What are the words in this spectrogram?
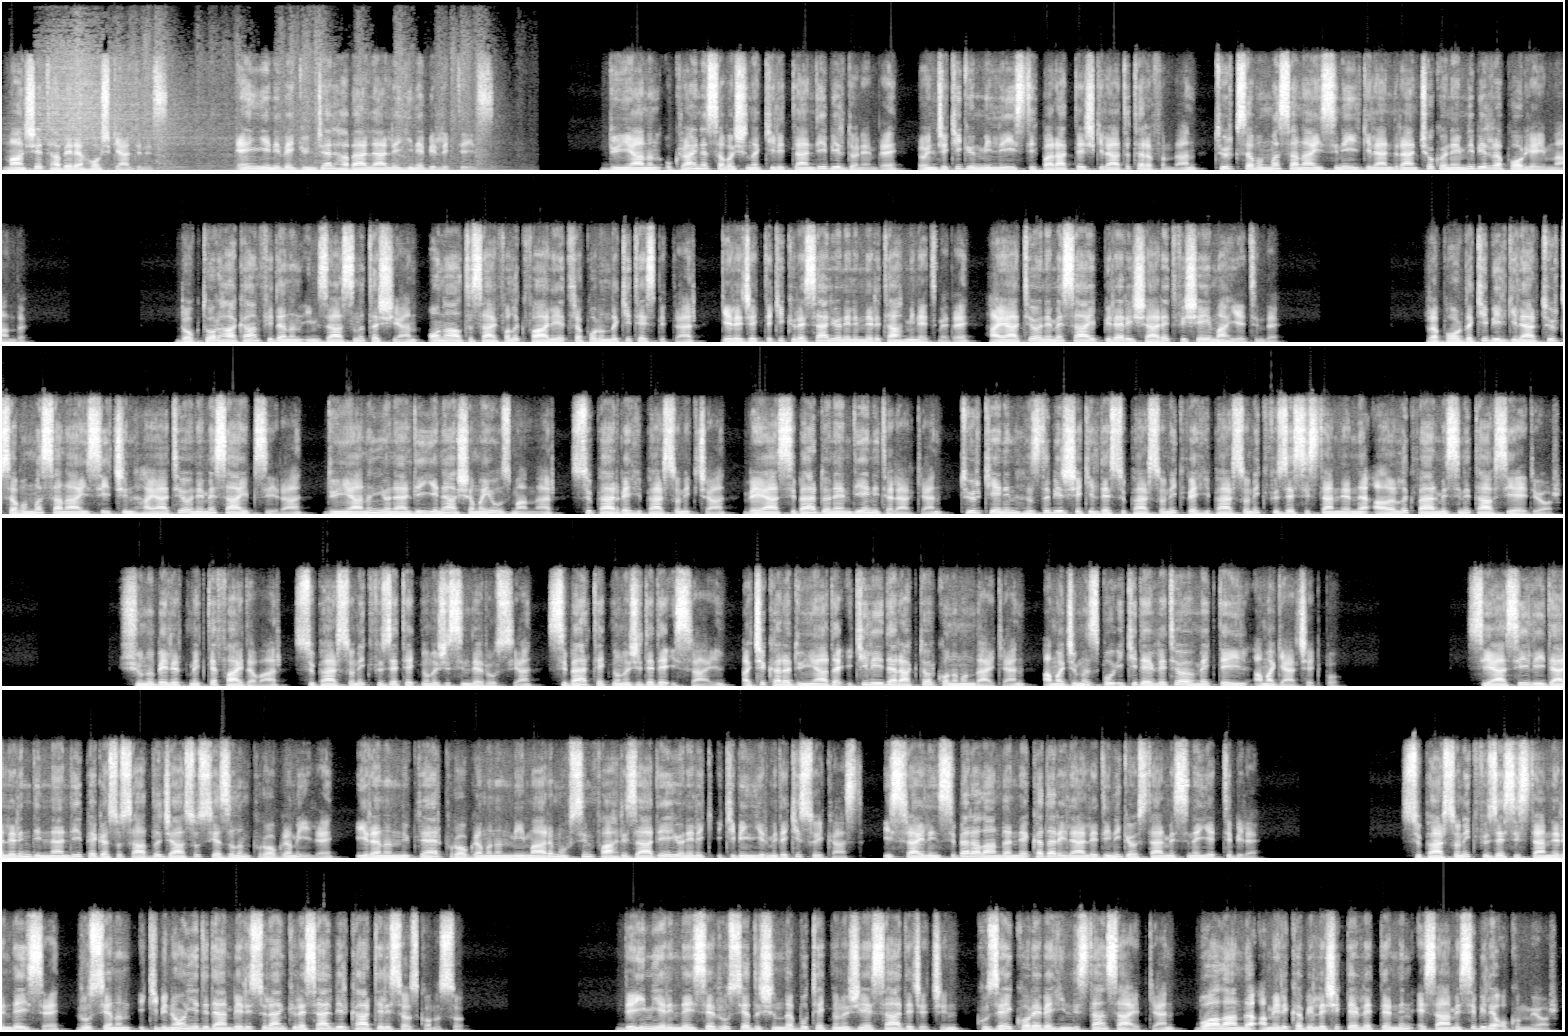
Manşet Haber'e hoş geldiniz. En yeni ve güncel haberlerle yine birlikteyiz. Dünyanın Ukrayna Savaşı'na kilitlendiği bir dönemde, önceki gün Milli İstihbarat Teşkilatı tarafından Türk savunma sanayisini ilgilendiren çok önemli bir rapor yayımlandı. Doktor Hakan Fidan'ın imzasını taşıyan 16 sayfalık faaliyet raporundaki tespitler, gelecekteki küresel yönelimleri tahmin etmede, hayati öneme sahip birer işaret fişeği mahiyetinde. Rapordaki bilgiler Türk savunma sanayisi için hayati öneme sahip zira, dünyanın yöneldiği yeni aşamayı uzmanlar, süper ve hipersonik çağ veya siber dönem diye nitelerken, Türkiye'nin hızlı bir şekilde süpersonik ve hipersonik füze sistemlerine ağırlık vermesini tavsiye ediyor. Şunu belirtmekte fayda var, süpersonik füze teknolojisinde Rusya, siber teknolojide de İsrail, açık ara dünyada iki lider aktör konumundayken, amacımız bu iki devleti övmek değil ama gerçek bu. Siyasi liderlerin dinlendiği Pegasus adlı casus yazılım programı ile, İran'ın nükleer programının mimarı Muhsin Fahrizade'ye yönelik 2020'deki suikast, İsrail'in siber alanda ne kadar ilerlediğini göstermesine yetti bile. Süpersonik füze sistemlerinde ise Rusya'nın 2017'den beri süren küresel bir karteli söz konusu. Deyim yerinde ise Rusya dışında bu teknolojiye sadece Çin, Kuzey Kore ve Hindistan sahipken, bu alanda Amerika Birleşik Devletleri'nin esamesi bile okunmuyor.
